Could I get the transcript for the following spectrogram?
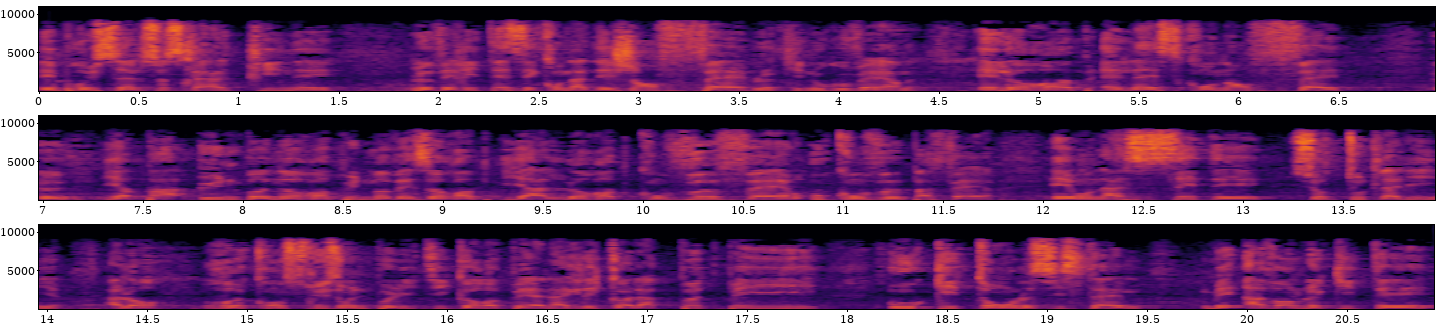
Et Bruxelles se serait incliné. Le vérité, c'est qu'on a des gens faibles qui nous gouvernent. Et l'Europe, elle est ce qu'on en fait. Euh, Il n'y a pas une bonne Europe, une mauvaise Europe. Il y a l'Europe qu'on veut faire ou qu'on veut pas faire. Et on a cédé sur toute la ligne. Alors, reconstruisons une politique européenne agricole à peu de pays ou quittons le système. Mais avant de le quitter,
